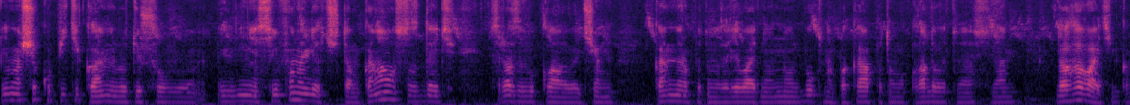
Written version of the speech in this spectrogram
Или вообще купите камеру дешевую. Или не, с телефона легче там канал создать, сразу выкладывать, чем камеру потом заливать на ноутбук, на ПК, потом выкладывать туда-сюда. Долговатенько.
